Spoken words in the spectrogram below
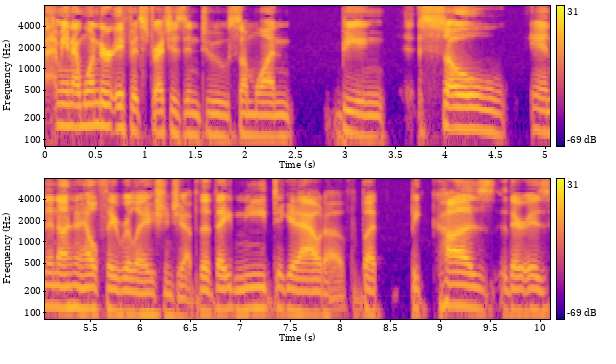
I mean, I wonder if it stretches into someone being so in an unhealthy relationship that they need to get out of, but because there is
